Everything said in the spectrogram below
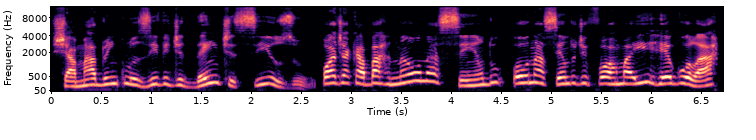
chamado inclusive de dente siso, pode acabar não nascendo ou nascendo de forma irregular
